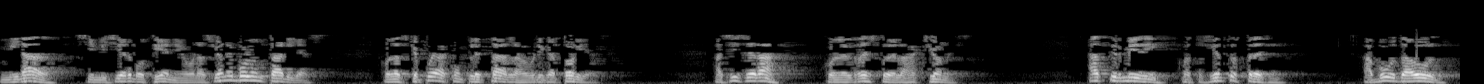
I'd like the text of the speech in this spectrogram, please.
mirad si mi siervo tiene oraciones voluntarias con las que pueda completar las obligatorias. Así será con el resto de las acciones. At-Tirmidhi 413, Abu Daud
